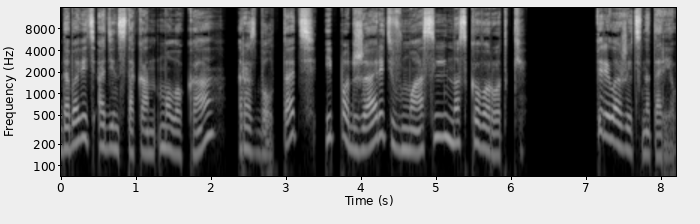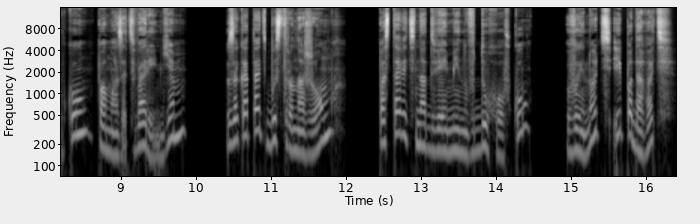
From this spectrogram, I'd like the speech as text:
добавить один стакан молока, разболтать и поджарить в масле на сковородке переложить на тарелку, помазать вареньем, закатать быстро ножом, поставить на две мин в духовку, вынуть и подавать.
